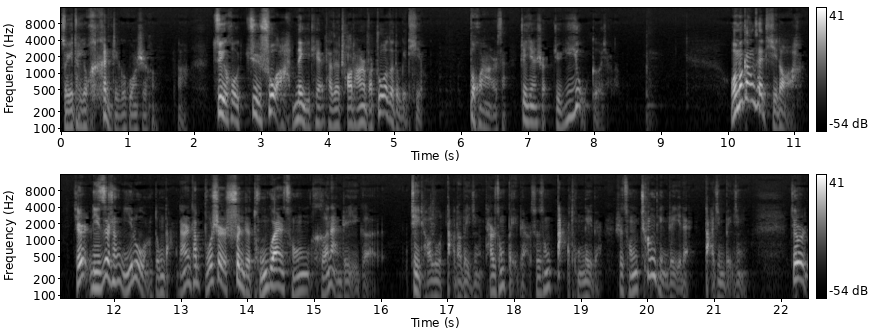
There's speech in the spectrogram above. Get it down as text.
所以他又恨这个光师亨。最后据说啊，那一天他在朝堂上把桌子都给踢了，不欢而散。这件事儿就又搁下了。我们刚才提到啊，其实李自成一路往东打，但是他不是顺着潼关从河南这一个这条路打到北京，他是从北边，是从大同那边，是从昌平这一带打进北京。就是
